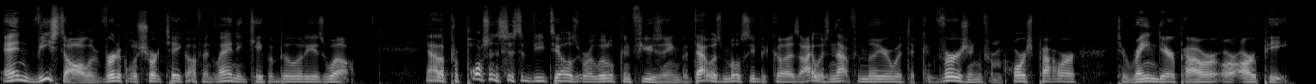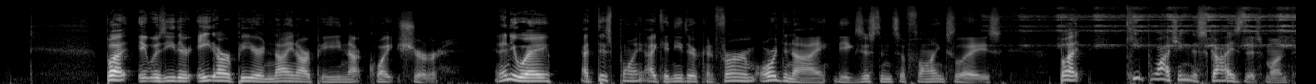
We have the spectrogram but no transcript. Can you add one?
and VSTOL, or vertical short takeoff and landing capability as well. Now, the propulsion system details were a little confusing, but that was mostly because I was not familiar with the conversion from horsepower to reindeer power or RP. But it was either 8 RP or 9 RP, not quite sure. And anyway, at this point, I can neither confirm or deny the existence of flying sleighs, but keep watching the skies this month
